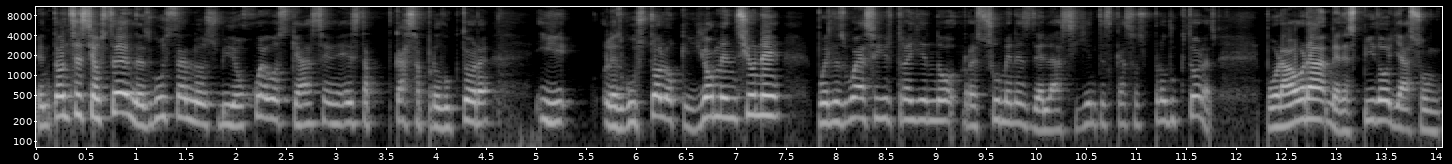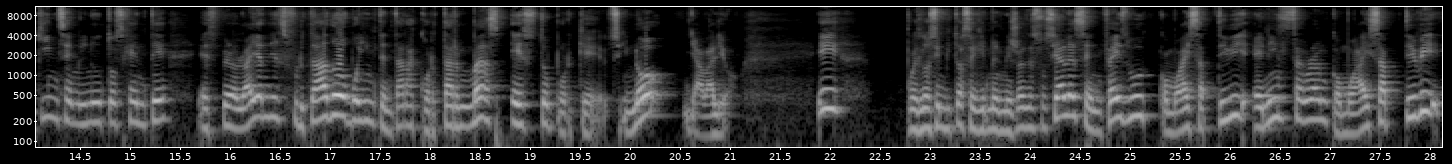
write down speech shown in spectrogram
Entonces, si a ustedes les gustan los videojuegos que hace esta casa productora y les gustó lo que yo mencioné, pues les voy a seguir trayendo resúmenes de las siguientes casas productoras. Por ahora me despido, ya son 15 minutos, gente. Espero lo hayan disfrutado. Voy a intentar acortar más esto porque si no, ya valió. Y pues los invito a seguirme en mis redes sociales, en Facebook como ISAPTV, en Instagram como ISAPTV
